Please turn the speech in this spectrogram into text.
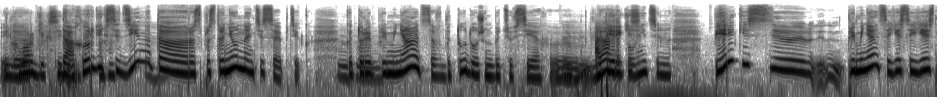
Или... Хлоргексидин. Да, хлоргексидин uh-huh. это распространенный антисептик, uh-huh. который применяется в быту, должен быть у всех. Uh-huh. А перекись? Дополнительно... Перекись э, применяется, если есть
